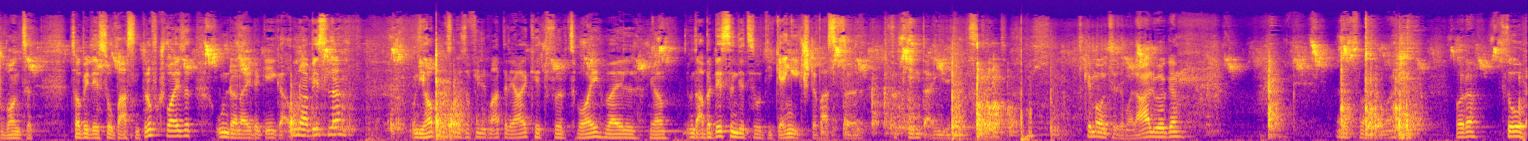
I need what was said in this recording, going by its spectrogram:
schwanzet. Jetzt habe ich das so passend drauf geschweißt und dann dagegen auch noch ein bisschen. Und ich habe jetzt noch so viel Material gehabt für zwei, weil, ja, und aber das sind jetzt so die gängigsten, was für, für Kinder eigentlich gefällt. Jetzt können wir uns das mal anschauen. Das war mal, oder? So,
